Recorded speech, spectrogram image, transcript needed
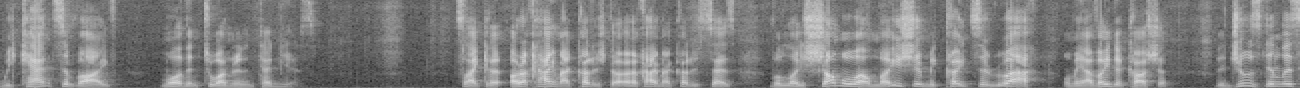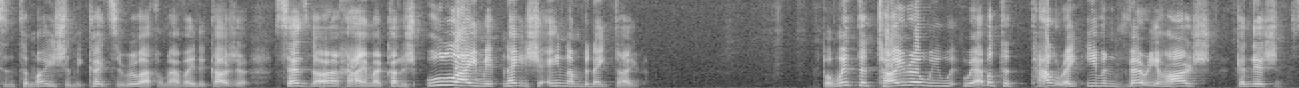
we can't survive more than 210 years. It's like a Ohr HaChaim HaKadosh. The Ohr HaChaim HaKadosh says. The Jews didn't listen to Moshe mikoitze ruach kasha. Says the HaKadosh, "Ulai mipnei she'enam b'nei Torah." But with the Torah, we were able to tolerate even very harsh conditions.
